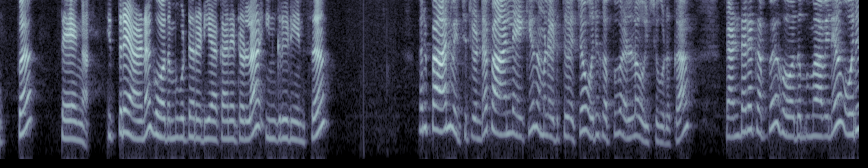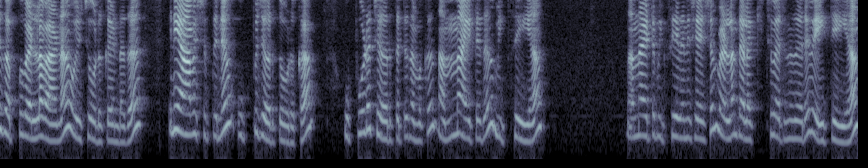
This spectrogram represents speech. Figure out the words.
ഉപ്പ് തേങ്ങ. ഇത്രയാണ് ഗോതമ്പ് പുട്ട് റെഡിയാക്കാനായിട്ടുള്ള ഇൻഗ്രീഡിയൻസ് ഒരു പാൻ വെച്ചിട്ടുണ്ട്. പാനിലേക്ക് നമ്മൾ എടുത്തു വെച്ച ഒരു കപ്പ് വെള്ളം ഒഴിച്ചു കൊടുക്കുക. രണ്ടര കപ്പ് ഗോതമ്പ് മാവിന് ഒരു കപ്പ് വെള്ളമാണ് ഒഴിച്ചു കൊടുക്കേണ്ടത്. ഇനി ആവശ്യത്തിന് ഉപ്പ് ചേർത്ത് കൊടുക്കാം. ഉപ്പൂടെ ചേർത്തിട്ട് നമുക്ക് നന്നായിട്ട് ഇത് മിക്സ് ചെയ്യാം. നന്നായിട്ട് മിക്സ് ചെയ്തതിന് ശേഷം വെള്ളം തിളക്കിച്ച് വരുന്നത് വരെ വെയിറ്റ് ചെയ്യാം.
